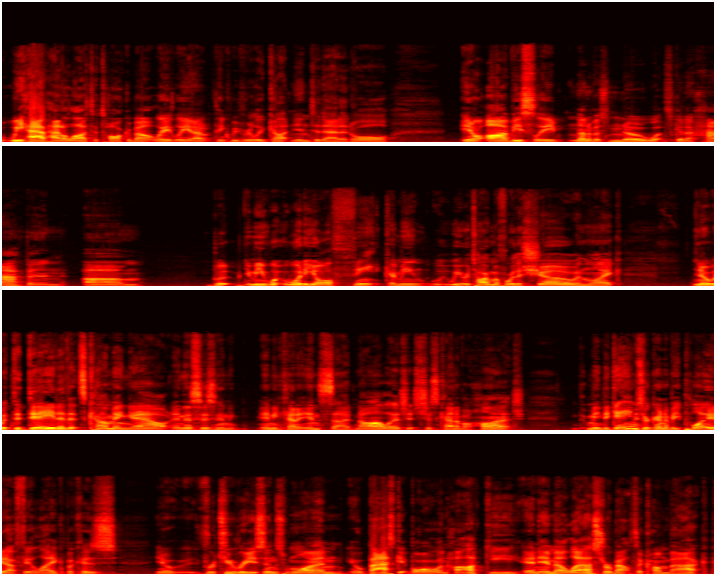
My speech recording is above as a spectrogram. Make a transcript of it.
we have had a lot to talk about lately, and I don't think we've really gotten into that at all. You know, obviously, none of us know what's going to happen. Um, but I mean, what what do y'all think? I mean, we, we were talking before the show, and like, you know, with the data that's coming out, and this isn't any kind of inside knowledge; it's just kind of a hunch. I mean, the games are going to be played. I feel like because you know, for two reasons. One, you know, basketball and hockey and MLS are about to come back,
